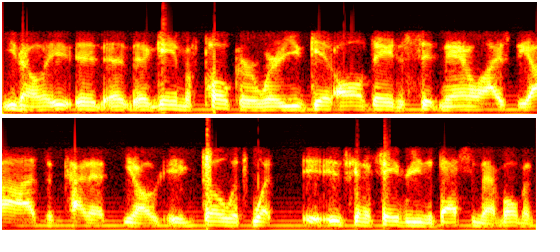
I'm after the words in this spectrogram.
you know, a, a, game of poker where you get all day to sit and analyze the odds and kind of, you know, go with what is going to favor you the best in that moment.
